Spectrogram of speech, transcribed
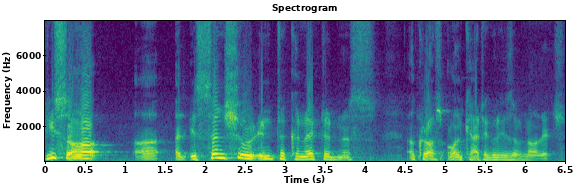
He saw uh, an essential interconnectedness across all categories of knowledge.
